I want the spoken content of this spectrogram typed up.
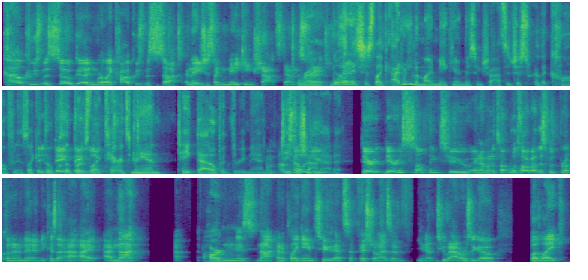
Kyle Kuzma's so good, and we're like Kyle Kuzma sucks, and then he's just like making shots down the right. stretch. Well, You're and it's just like I don't even mind making or missing shots. It's just sort of the confidence. Like They- the they- they Clippers, like Terance Mann, take that open three, man. I'm- I'm take a shot you, at it. There there is something to and i'm going to talk we'll talk about this with brooklyn in a minute because i, I i'm not uh, harden is not going to play game two that's official as of you know two hours ago. But like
